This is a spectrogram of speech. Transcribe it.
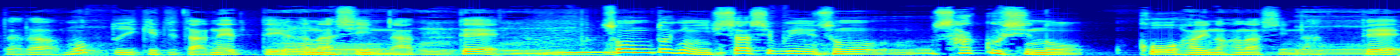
たら、もっといけてたねっていう話になって、その時に久しぶりにその作詞の後輩の話になって、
